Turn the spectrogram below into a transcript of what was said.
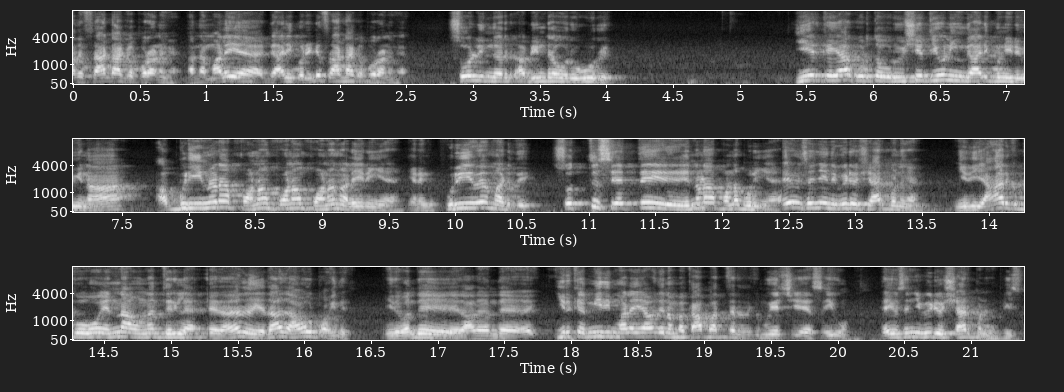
அதை ஃபிளாட் ஆக்க போறானுங்க. அந்த மலையை காலி பண்ணிட்டு ஃபிளாட் ஆக்க போறானுங்க. சோலிங்கர் அப்படின்ற ஒரு ஊரு. இயற்கையா கொடுத்த ஒரு விஷயத்தையும் நீங்க காலி பண்ணிடுவீங்கன்னா அப்படி என்னடா பணம் பணம் பணம் அலையிறீங்க? எனக்கு புரியவே மாட்டுது. சொத்து சேர்த்து என்னடா பண்ண போறீங்க? தயவு செஞ்சு இந்த வீடியோ ஷேர் பண்ணுங்க. இது யாருக்கு போகும்? என்ன ஆகும்னு தெரியல. ஏதாவது ஏதாவது ஆகட்டும் இது இது வந்து அதை அந்த இருக்க மீதி மலையாவது நம்ம காப்பாற்றுறதுக்கு முயற்சி செய்வோம். தயவு செஞ்சு வீடியோ ஷேர் பண்ணுங்க ப்ளீஸ்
